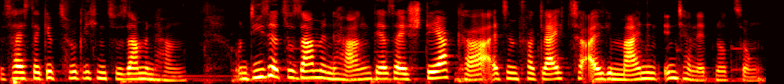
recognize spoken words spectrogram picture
Das heißt, da gibt's wirklich einen Zusammenhang. Und dieser Zusammenhang, der sei stärker als im Vergleich zur allgemeinen Internetnutzung.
